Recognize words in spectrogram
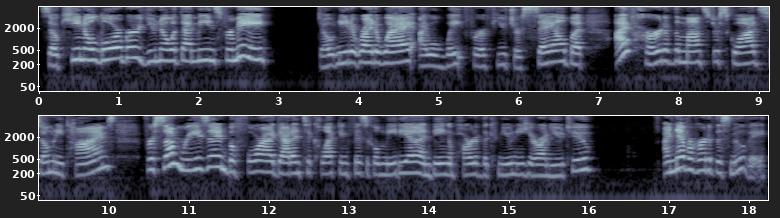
So Kino Lorber, you know what that means for me. Don't need it right away. I will wait for a future sale, but I've heard of the Monster Squad so many times. For some reason, before I got into collecting physical media and being a part of the community here on YouTube, I never heard of this movie.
